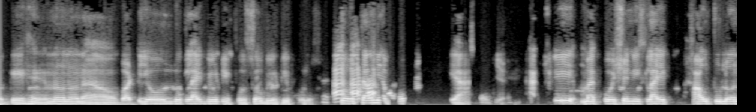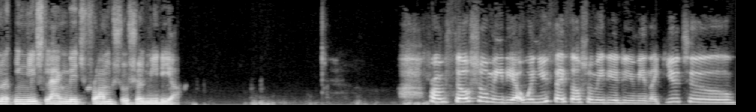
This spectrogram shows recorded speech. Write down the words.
okay. No, no, no. But you look like beautiful, so beautiful. So tell me about, yeah. Thank you. Actually, my question is like how to learn English language from social media. From social media, when you say social media, do you mean like YouTube,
